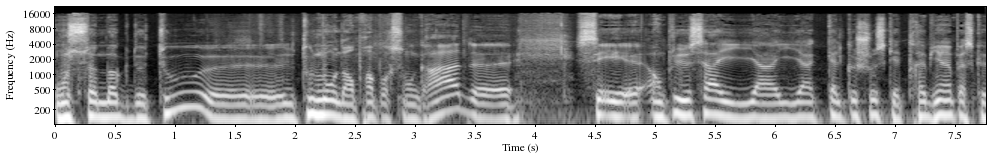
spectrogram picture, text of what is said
on se moque de tout, euh, tout le monde en prend pour son grade. euh, c'est en plus de ça, il y, a, il y a quelque chose qui est très bien parce que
